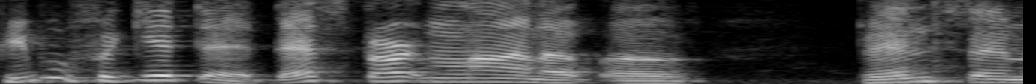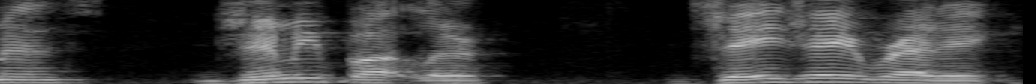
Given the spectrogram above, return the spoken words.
People forget that. That starting lineup of Ben Simmons, Jimmy Butler, J.J. Redick,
